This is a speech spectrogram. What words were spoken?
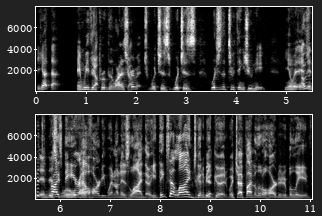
You got that. And we've yep. improved the line of scrimmage, yep. which is which is which is the two things you need. You know, I was a bit in, surprised to hear of, how hard he went on his line, though. He thinks that line's going to be yeah. good, which I find a little harder to believe.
